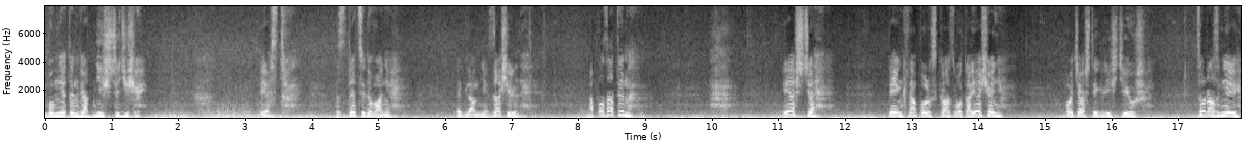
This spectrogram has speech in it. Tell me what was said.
bo mnie ten wiatr niszczy dzisiaj. Jest zdecydowanie jak dla mnie za silny. A poza tym jeszcze piękna polska złota jesień, chociaż tych liści już coraz mniej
